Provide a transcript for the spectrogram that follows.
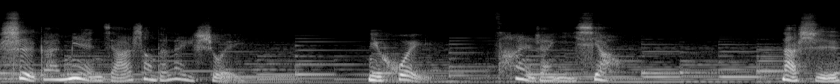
拭干面颊上的泪水，你会灿然一笑。那时，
